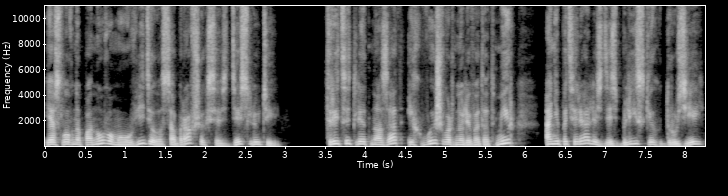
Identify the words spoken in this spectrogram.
Я словно по-новому увидела собравшихся здесь людей. Тридцать лет назад их вышвырнули в этот мир, они потеряли здесь близких, друзей,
